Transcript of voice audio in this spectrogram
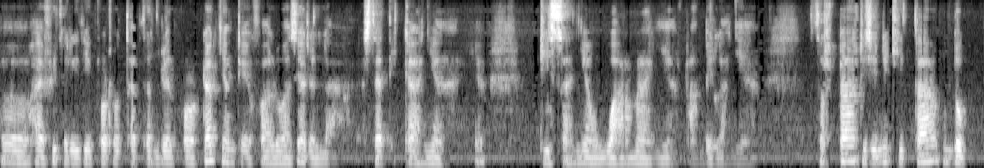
uh, high fidelity prototype dan real product yang dievaluasi adalah estetikanya ya desainnya warnanya tampilannya. Serta di sini kita untuk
